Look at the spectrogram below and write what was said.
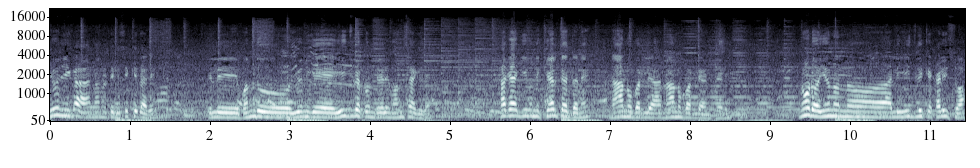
ಇವನೀಗ ನನ್ನೊಟ್ಟಿಗೆ ಸಿಕ್ಕಿದ್ದಾರೆ. ಇಲ್ಲಿ ಬಂದು ಇವನಿಗೆ ಈಜಬೇಕು ಅಂತ ಹೇಳಿ ಮನಸ್ಸಾಗಿದೆ. ಹಾಗಾಗಿ ಇವನು ಕೇಳ್ತಾ ಇದ್ದಾನೆ, ನಾನು ಬರಲಿ ನಾನು ಬರಲಿ ಅಂತೇಳಿ. ನೋಡುವ, ಇವನನ್ನು ಅಲ್ಲಿ ಈಜಲಿಕ್ಕೆ ಕಳಿಸುವ.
